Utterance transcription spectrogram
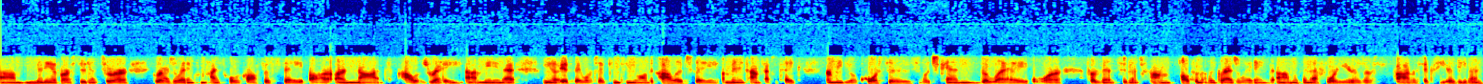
um, many of our students who are graduating from high school across the state are, are not college ready, uh, meaning that, you know, if they were to continue on to college, they many times have to take remedial courses, which can delay or prevent students from ultimately graduating um, within that four years or five or six years even.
